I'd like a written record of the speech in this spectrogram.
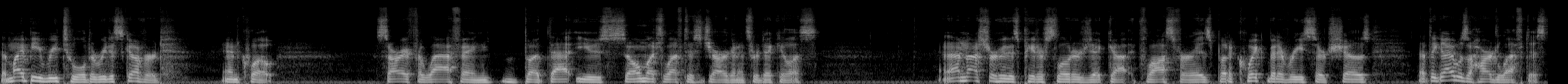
that might be retooled or rediscovered. End quote. Sorry for laughing, but that used so much leftist jargon, it's ridiculous. And I'm not sure who this Peter Sloterdijk philosopher is, but a quick bit of research shows that the guy was a hard leftist,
